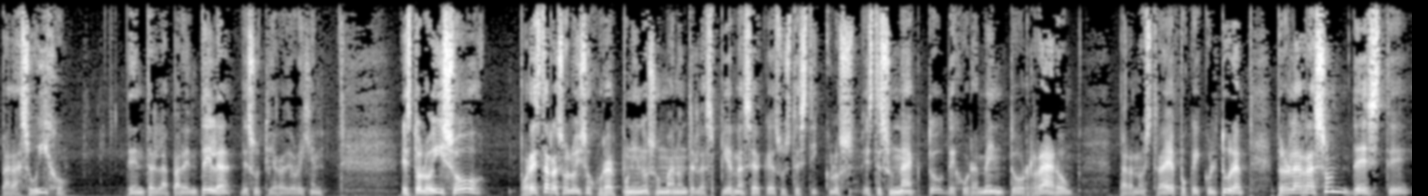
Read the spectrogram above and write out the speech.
para su hijo, de entre la parentela de su tierra de origen. Esto lo hizo, por esta razón lo hizo jurar poniendo su mano entre las piernas cerca de sus testículos. Este es un acto de juramento raro para nuestra época y cultura, pero la razón de este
